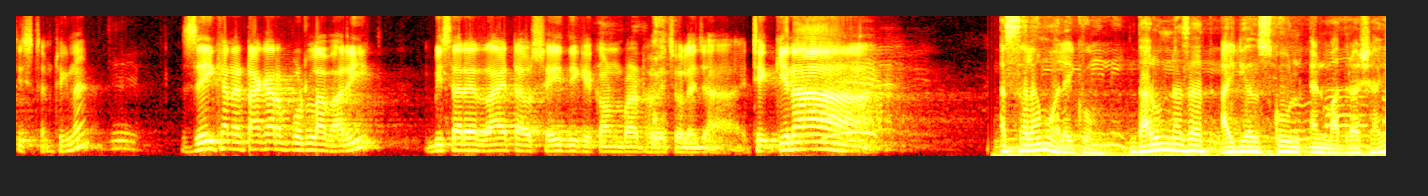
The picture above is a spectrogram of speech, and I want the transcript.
সিস্টেম ঠিক না? যেইখানে টাকার পোটলা ভারী বিচারের রায়টাও সেই দিকে কনভার্ট হয়ে চলে যায়। ঠিক কিনা আসসালামু আলাইকুম। দারুণ নাজাদ আইডিয়াল স্কুল অ্যান্ড মাদ্রাসায়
